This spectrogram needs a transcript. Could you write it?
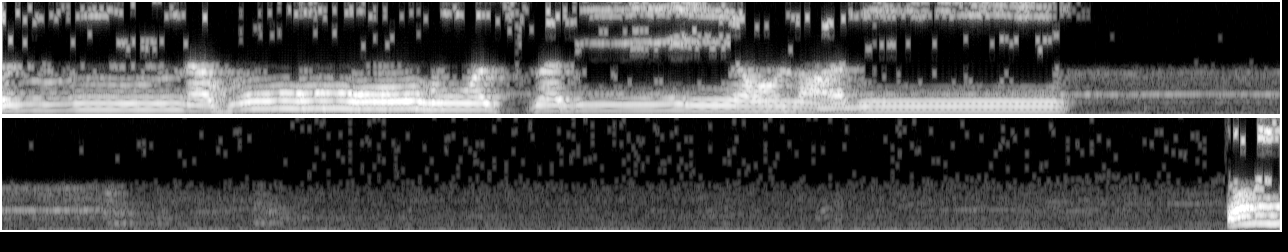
إنه هو السميع العليم. ومن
